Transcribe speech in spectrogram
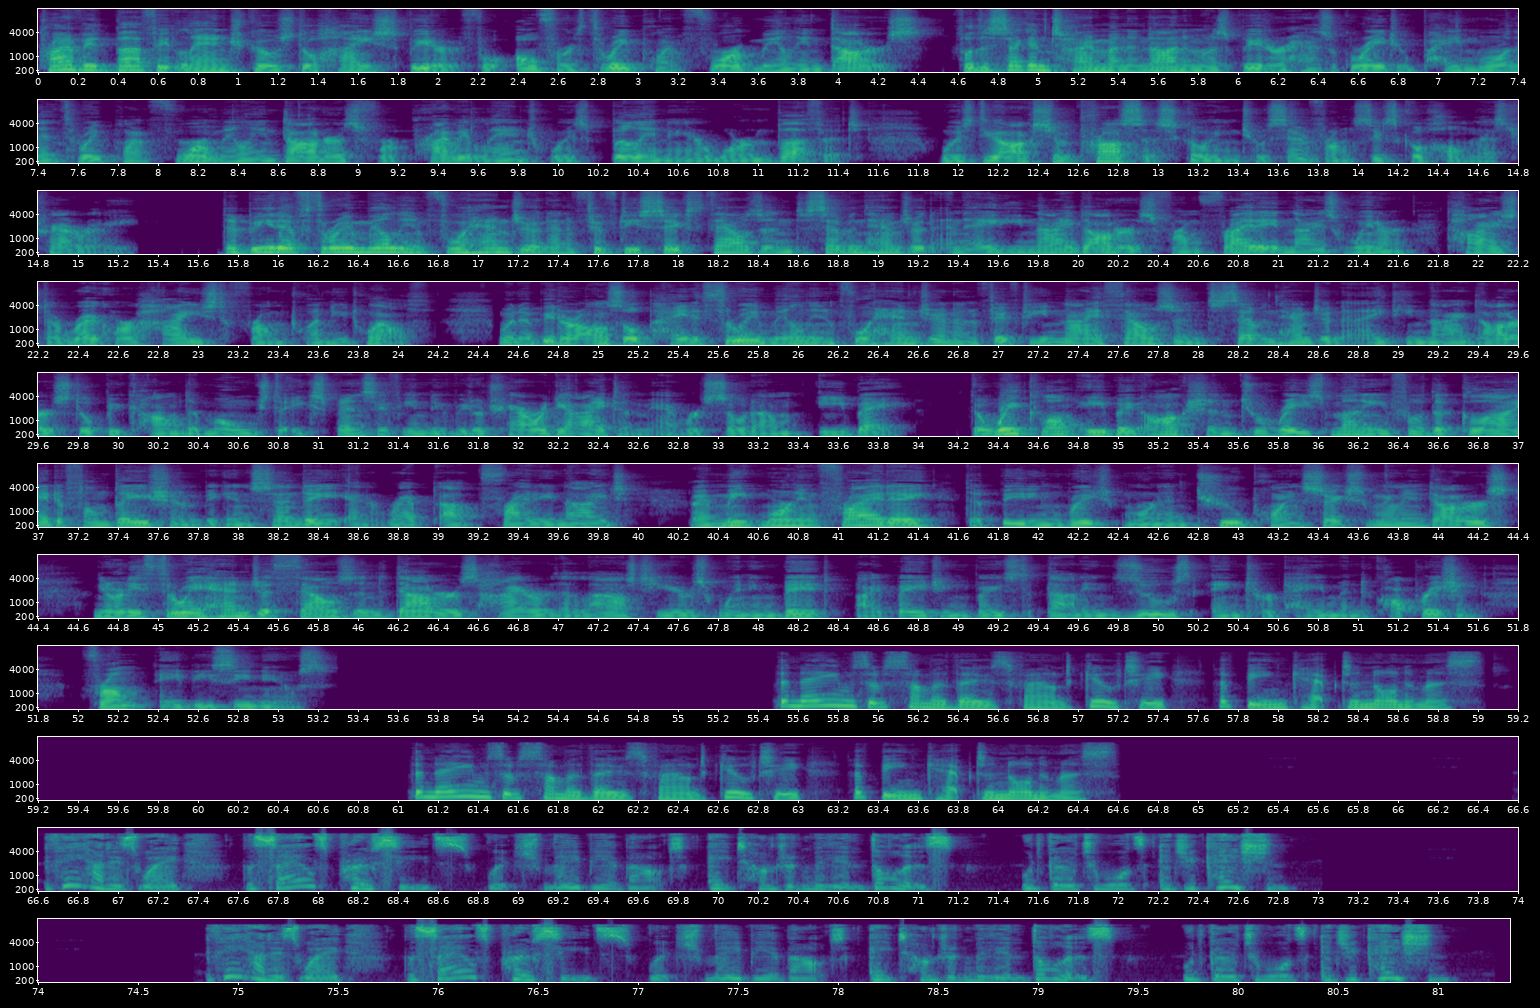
Private Buffett Lunch goes to high bidder for over $3.4 million. For the second time, an anonymous bidder has agreed to pay more than $3.4 million for Private lunch with billionaire Warren Buffett, with the auction process going to San Francisco homeless charity. The bid of $3,456,789 from Friday night's winner ties the record highest from 2012, when a bidder also paid $3,459,789 to become the most expensive individual charity item ever sold on eBay. The week-long eBay auction to raise money for the Glide Foundation began Sunday and wrapped up Friday night. By mid-morning Friday, the bidding reached more than $2.6 million nearly $300,000 higher than last year's winning bid by Beijing-based Dalian Zeus Entertainment Corporation, from ABC News. The names of some of those found guilty have been kept anonymous. The names of some of those found guilty have been kept anonymous. Had his way, the sales proceeds, which may be about $800 million, would go towards education. If he had his way, the sales proceeds, which may be about $800 million, would go towards education.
